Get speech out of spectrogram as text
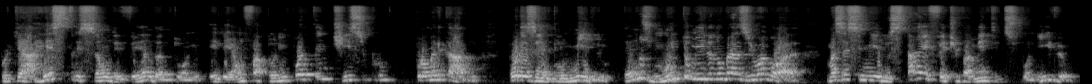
Porque a restrição de venda, Antônio, ele é um fator importantíssimo para o mercado. Por exemplo, milho. Temos muito milho no Brasil agora, mas esse milho está efetivamente disponível?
